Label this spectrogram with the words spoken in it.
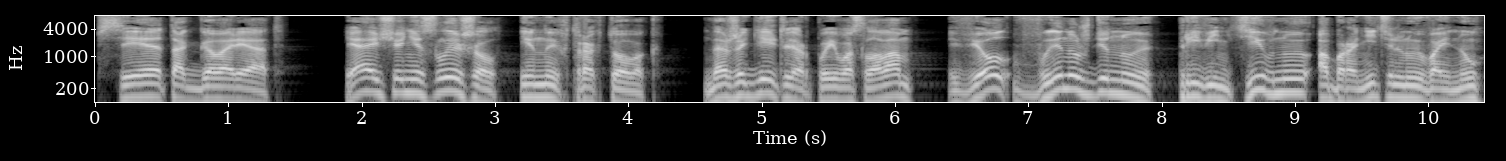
Все так говорят. Я еще не слышал иных трактовок. Даже Гитлер, по его словам, вел вынужденную превентивную оборонительную войну.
